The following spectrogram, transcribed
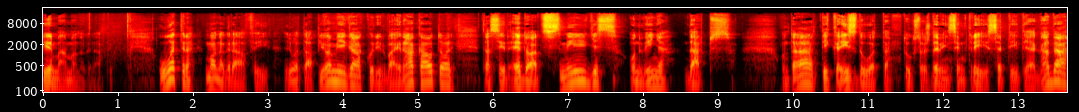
pirmā monogrāfija. Otra monogrāfija, ļoti apjomīgā, kur ir vairāk autori, tas ir Edvards Smilģis un viņa darbs. Un tā tika izdota 1937. gadā,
